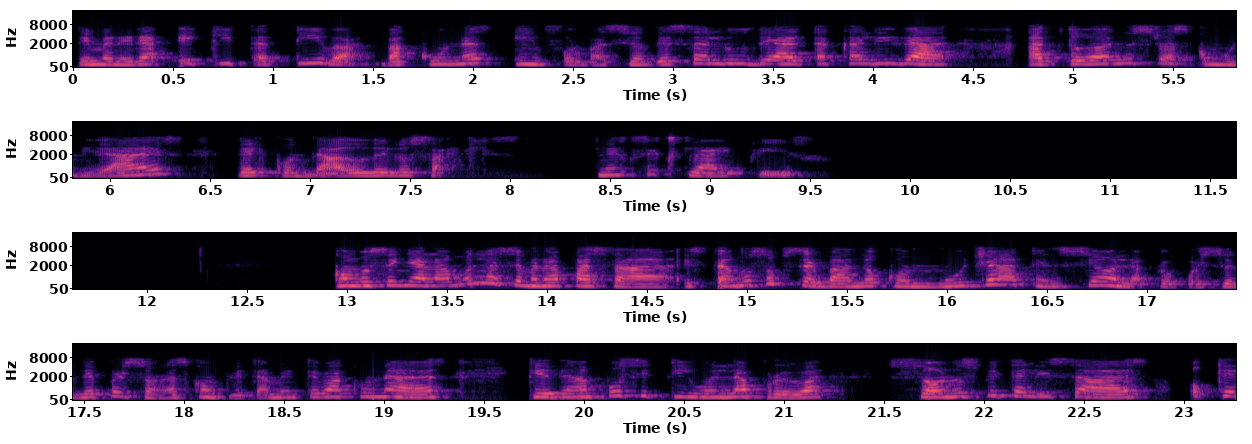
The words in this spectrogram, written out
de manera equitativa vacunas e información de salud de alta calidad a todas nuestras comunidades del condado de Los Ángeles. Next slide, please. Como señalamos la semana pasada, estamos observando con mucha atención la proporción de personas completamente vacunadas que dan positivo en la prueba, son hospitalizadas o que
